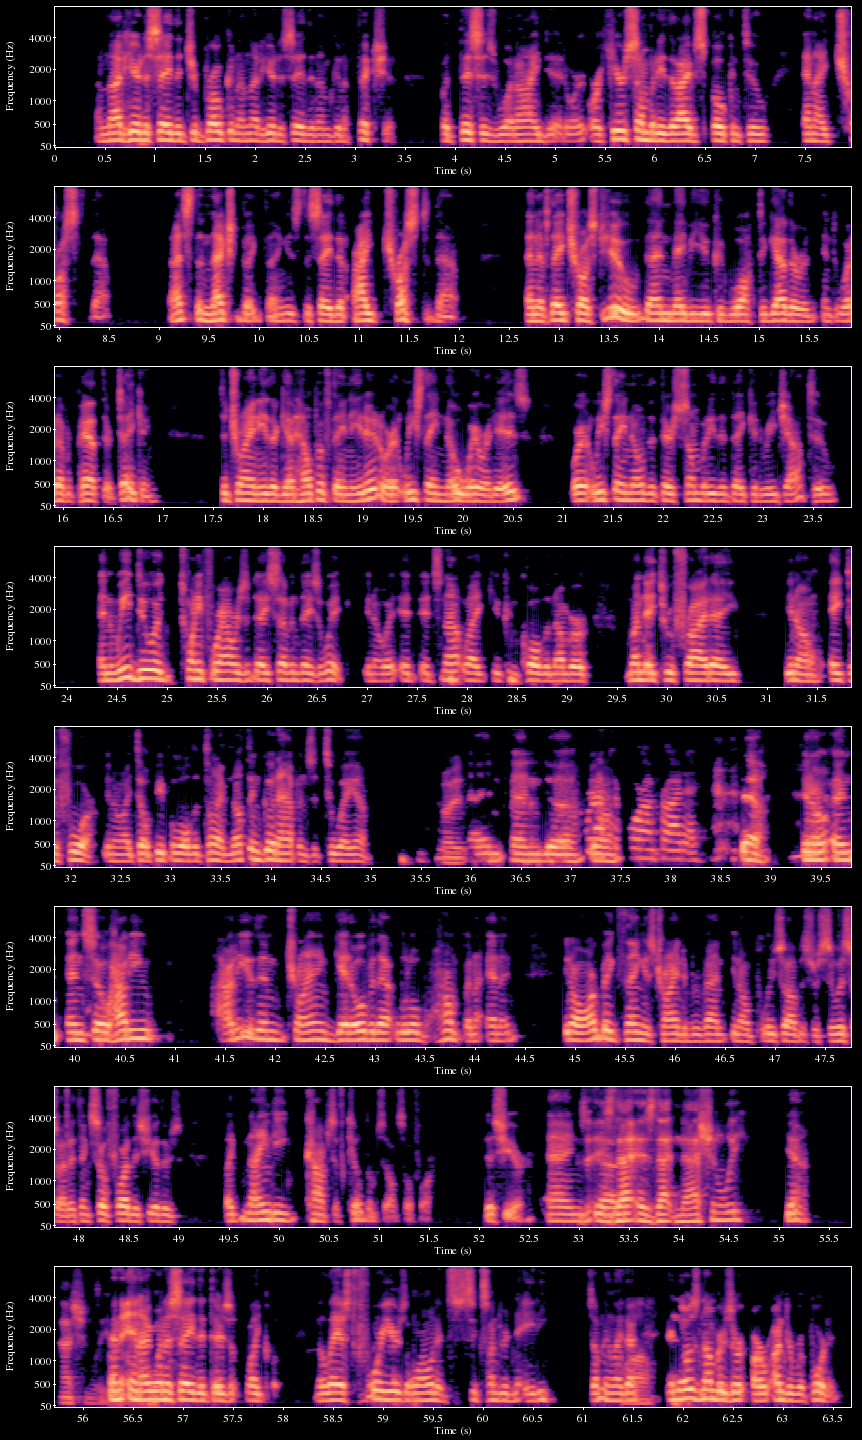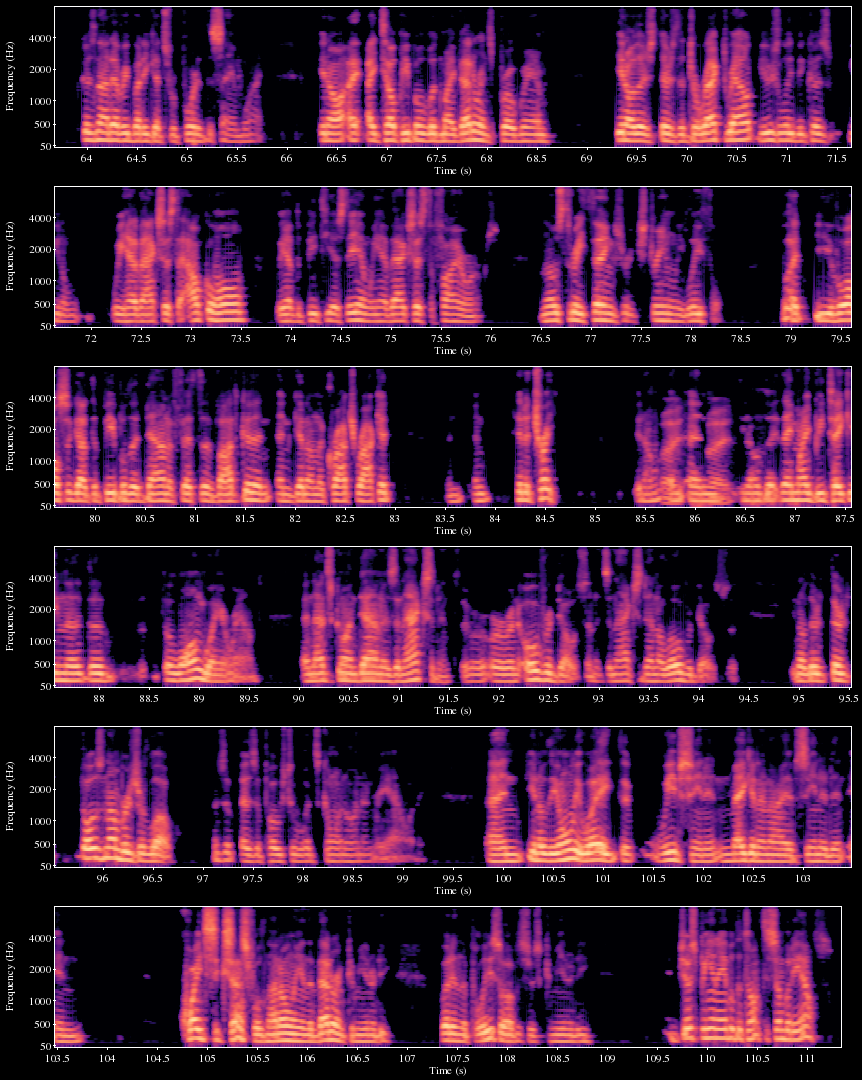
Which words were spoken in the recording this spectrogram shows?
I'm not here to say that you're broken. I'm not here to say that I'm going to fix you, but this is what I did. Or, or here's somebody that I've spoken to and I trust them. That's the next big thing is to say that I trust them. And if they trust you, then maybe you could walk together into whatever path they're taking to try and either get help if they need it, or at least they know where it is, or at least they know that there's somebody that they could reach out to. And we do it 24 hours a day, seven days a week. You know, it, it's not like you can call the number Monday through Friday, you know, eight to four. You know, I tell people all the time, nothing good happens at 2 a.m. Right. And, and, uh, you know, after four on Friday. yeah you know and and so how do you how do you then try and get over that little hump and and it, you know our big thing is trying to prevent you know police officer suicide i think so far this year there's like 90 cops have killed themselves so far this year and Is, is uh, that is that nationally? Yeah. Nationally. and and i want to say that there's like the last four years alone it's 680 something like that and those numbers are, are underreported because not everybody gets reported the same way. You know I, I tell people with my veterans program you know there's there's the direct route usually because you know we have access to alcohol we have the ptsd and we have access to firearms. And those three things are extremely lethal. But you've also got the people that down a fifth of vodka and, and get on the crotch rocket and, and hit a tree you know Right, and, and right. you know they, they might be taking the, the the long way around and that's gone down as an accident or, or an overdose and it's an accidental overdose. You know there, there those numbers are low as, a, as opposed to what's going on in reality. And you know the only way that we've seen it and megan and i have seen it in, in quite successful not only in the veteran community but in the police officers community just being able to talk to somebody else.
